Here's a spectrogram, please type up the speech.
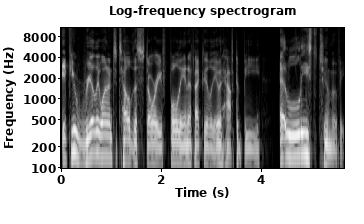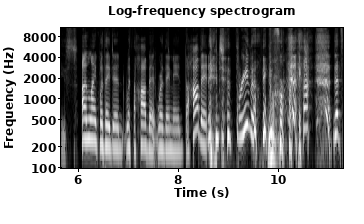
if you really wanted to tell this story fully and effectively, it would have to be at least two movies. unlike what they did with the hobbit where they made the hobbit into three movies Right. that's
